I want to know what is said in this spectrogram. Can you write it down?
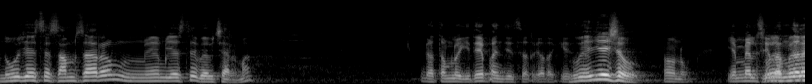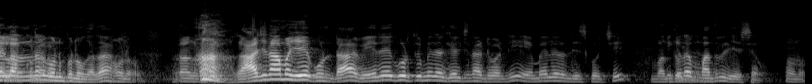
నువ్వు చేస్తే సంసారం మేము చేస్తే వ్యభిచారమా? గతంలో ఇదే పని చేశారు కదా నువ్వేం చేసావు? అవును. అందరిని కొనుక్కున్నావు కదా? అవును. రాజీనామా చేయకుండా వేరే గుర్తు మీద గెలిచినటువంటి ఎమ్మెల్యేలు తీసుకొచ్చి ఇక్కడ మంత్రులు చేసావు అవును?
